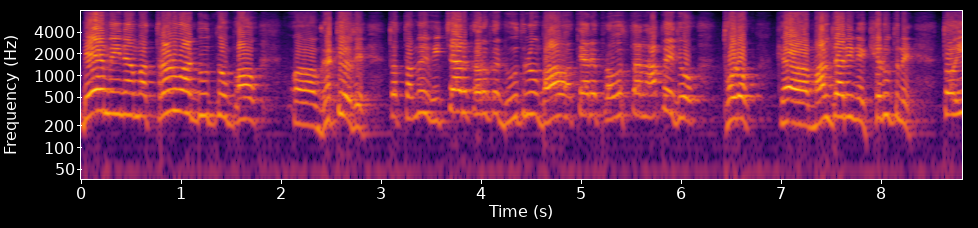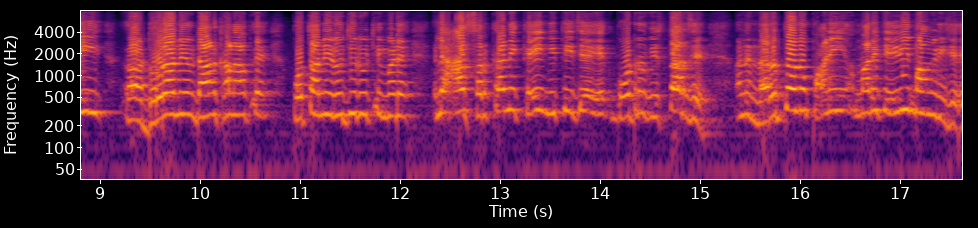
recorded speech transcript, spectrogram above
બે મહિનામાં ત્રણ વાર દૂધનો ભાવ ઘટ્યો છે. તો તમે વિચાર કરો કે દૂધનો ભાવ અત્યારે પ્રોત્સાહન આપે જો થોડોક માલધારીને, ખેડૂતને, તો એ ઢોરાને દાણખાણ આપે, પોતાની રોજીરોટી મળે. એટલે આ સરકારની કઈ નીતિ છે? એક બોર્ડર વિસ્તાર છે. અને નર્મદાનું પાણી અમારી તો એવી માંગણી છે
